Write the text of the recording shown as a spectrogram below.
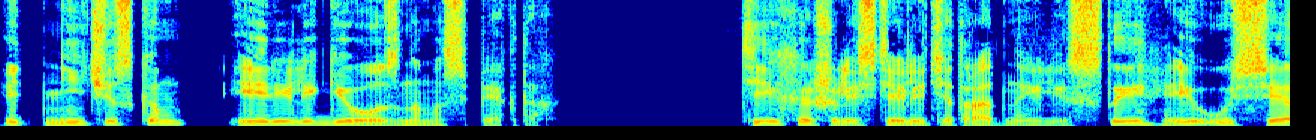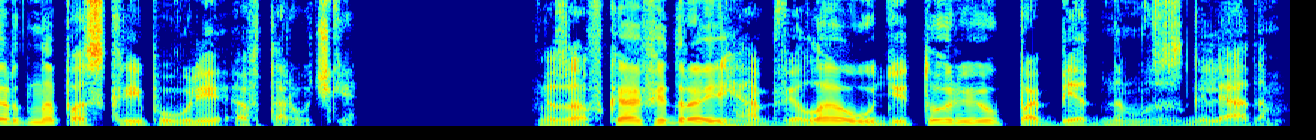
этническом и религиозном аспектах? Тихо шелестели тетрадные листы и усердно поскрипывали авторучки. Зав кафедрой обвела аудиторию победным взглядом.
